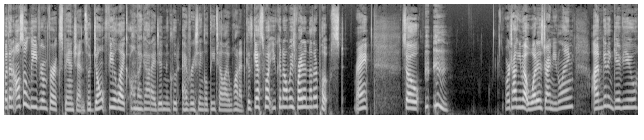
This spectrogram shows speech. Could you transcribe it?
but then also leave room for expansion. So don't feel like, oh my God, I didn't include every single detail I wanted. Because guess what? You can always write another post, right? So we're talking about what is dry needling. I'm going to give you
